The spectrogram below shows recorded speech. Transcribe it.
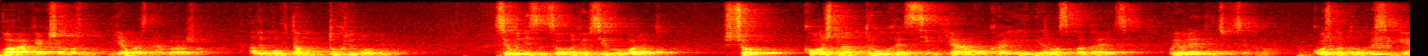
бараки, якщо можна, я вас не ображу, але був там дух любові. Сьогодні соціологи всі говорять, що кожна друга сім'я в Україні розпадається. Уявляєте цю цифру? Кожна друга сім'я.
